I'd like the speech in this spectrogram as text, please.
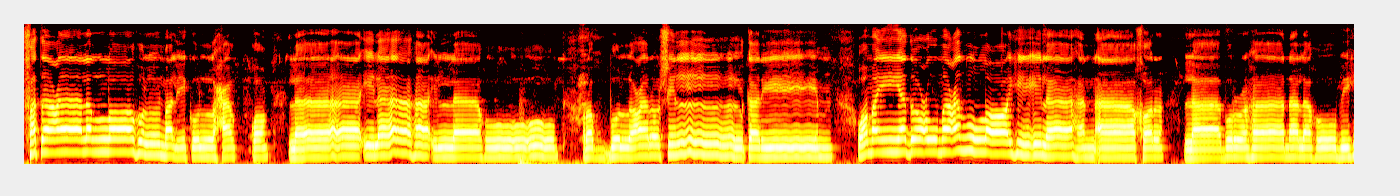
فتعالى الله الملك الحق لا إله إلا هو. رب العرش الكريم. ومن يدعو مع الله إلها آخر لا برهان له به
